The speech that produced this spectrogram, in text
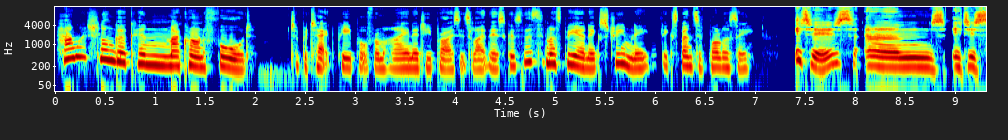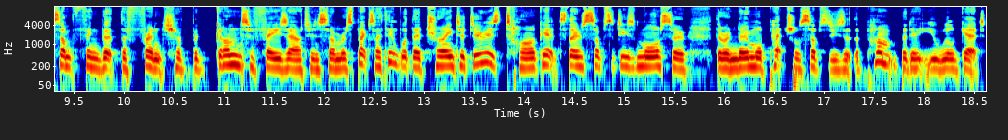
How much longer can Macron afford to protect people from high energy prices like this? Because this must be an extremely expensive policy. It is, and it is something that the French have begun to phase out in some respects. I think what they're trying to do is target those subsidies more. So there are no more petrol subsidies at the pump, but you will get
